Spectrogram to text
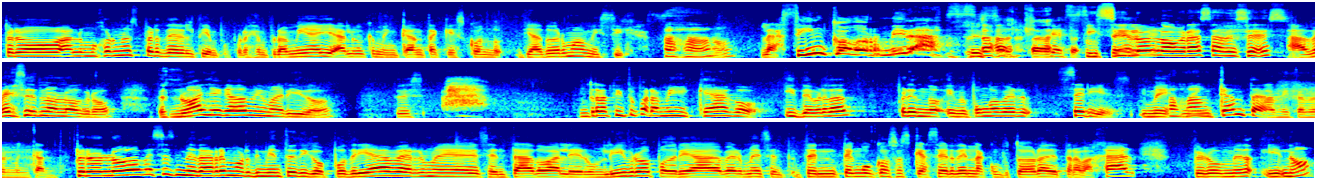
pero a lo mejor no es perder el tiempo. Por ejemplo, a mí hay algo que me encanta, que es cuando ya duermo a mis hijas. Ajá. ¿no? Las cinco dormidas. Que y sí lo logras a veces. A veces lo logro. No ha llegado mi marido. Entonces, ah, un ratito para mí, ¿qué hago? Y de verdad prendo y me pongo a ver series. Y me, me encanta. A mí también me encanta. Pero luego a veces me da remordimiento y digo, podría haberme sentado a leer un libro, podría haberme sent- ten- tengo cosas que hacer en la computadora de trabajar, pero me y no,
